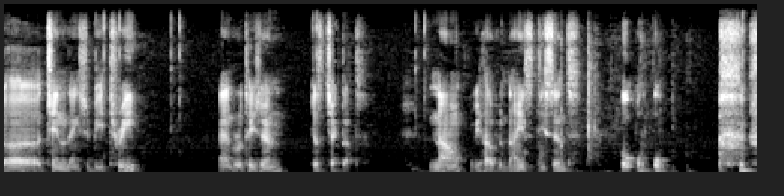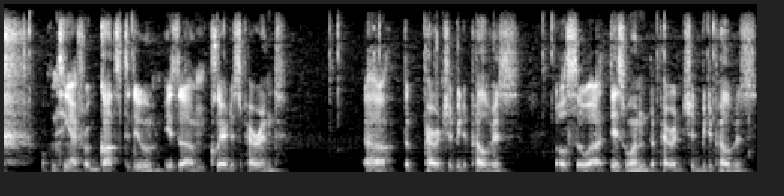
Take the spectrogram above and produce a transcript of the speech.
Uh, chain length should be 3 and rotation just check that. Now we have a nice decent oh oh oh. One thing I forgot to do is um, clear this parent. Uh, the parent should be the pelvis. Also uh, this one the parent should be the pelvis.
